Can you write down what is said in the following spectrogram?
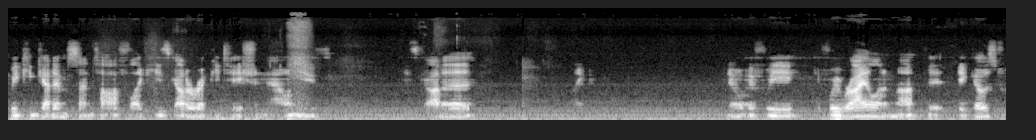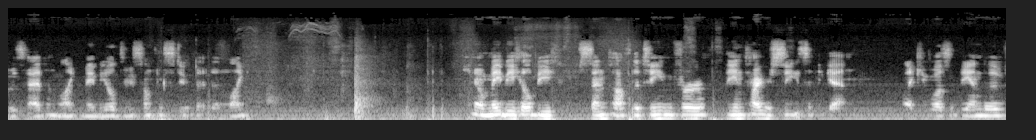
we can get him sent off. Like he's got a reputation now. He's he's got a like you know if we if we rile him up it, it goes to his head and like maybe he'll do something stupid and like you know maybe he'll be sent off the team for the entire season again like he was at the end of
